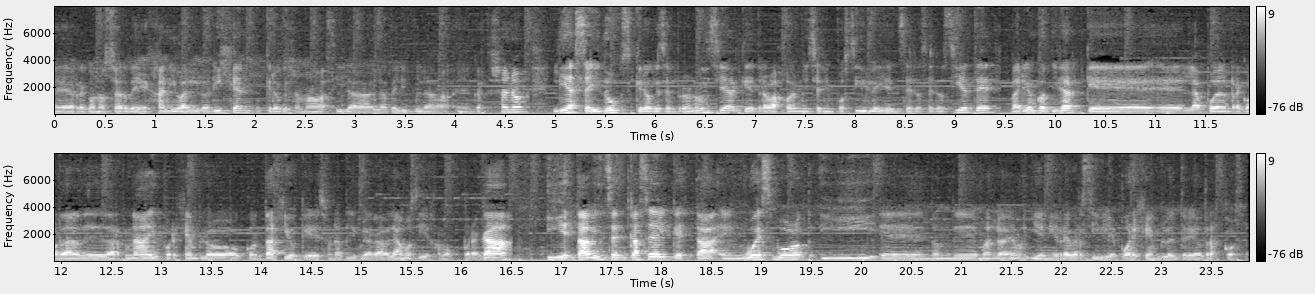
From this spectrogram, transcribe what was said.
eh, reconocer de Hannibal el origen, creo que se llamaba así la, la película en castellano. Lía Seydoux, creo que se pronuncia, que trabajó en Misión Imposible y en 007. Marion Cotillard, que eh, la pueden recordar de Dark Knight, por ejemplo, Contagio, que es una película que hablamos y dejamos por acá. Y está Vincent Cassel, que está en Westworld y eh, donde más lo vemos, y en Irreversible, por ejemplo, entre otras cosas.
